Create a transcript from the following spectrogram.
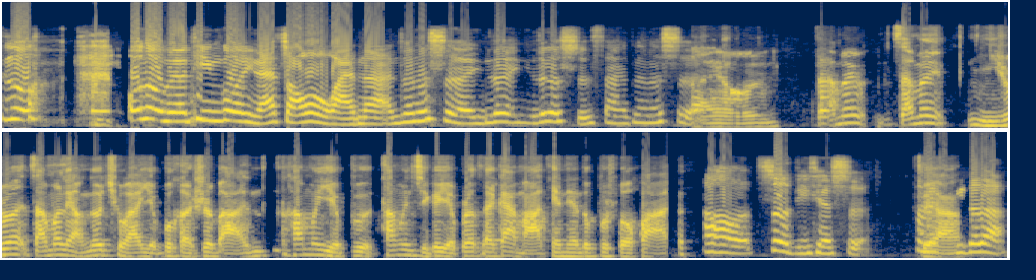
我我怎么没有听过你来找我玩呢？真的是，你这你这个十三真的是。哎呦，咱们咱们，你说咱们两个去玩也不合适吧？他们也不，他们几个也不知道在干嘛，天天都不说话。哦，这的确是。对呀，觉的，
